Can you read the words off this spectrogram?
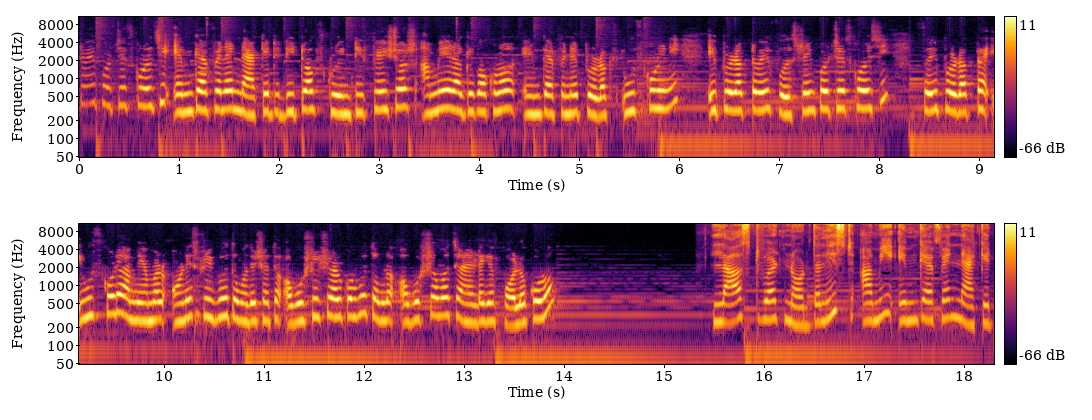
তো আমি পারচেস করেছি এম ক্যাফেনের naked detox green tea face wash আমি এর আগে কখনো এম ক্যাফেনের প্রোডাক্ট ইউজ করিনি। এই প্রোডাক্টটা আমি ফার্স্ট টাইম পারচেস করেছি। তো এই প্রোডাক্টটা ইউজ করে আমি আমার অনেস্ট রিভিউ তোমাদের সাথে অবশ্যই শেয়ার করব। তোমরা অবশ্যই আমার চ্যানেলটাকে ফলো করো। Last but not the least আমি M caffeine naked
